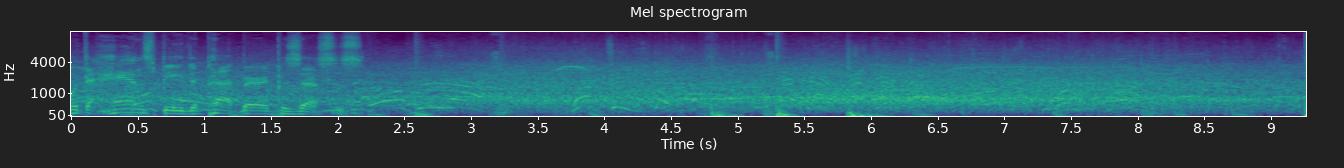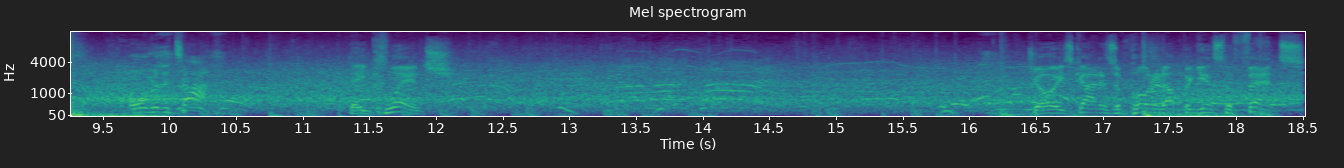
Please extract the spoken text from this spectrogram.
with the hand speed that Pat Barry possesses. Over the top. They clinch. Joey's got his opponent up against the fence.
